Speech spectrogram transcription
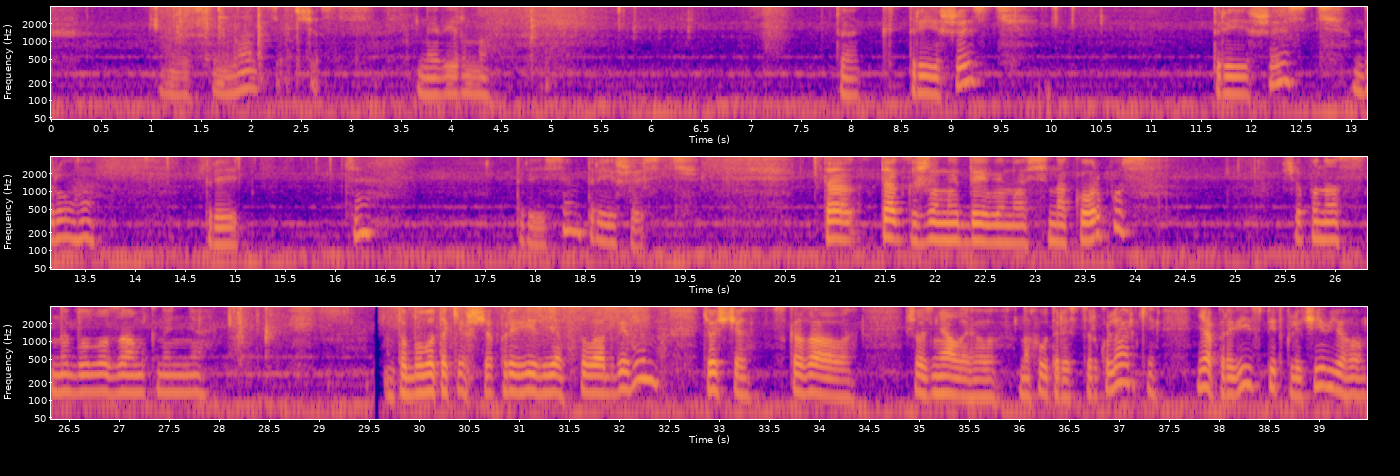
18, сейчас, наверное. Так, 3,6. 3,6, друга, третя, 3,7, 3,6. Та, також ми дивимось на корпус, щоб у нас не було замкнення. То було таке, що привіз я з села Двигун. Теща сказала, що зняли його на хуторі з циркулярки. Я привіз, підключив його.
